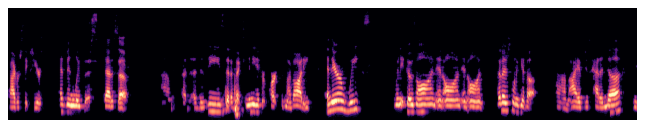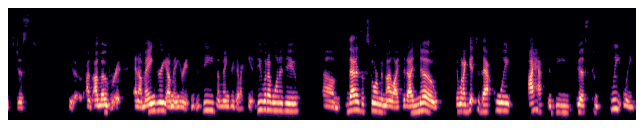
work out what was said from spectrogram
five or six years has been lupus. That is a, um, a, a disease that affects many different parts of my body. And there are weeks when it goes on and on and on that I just want to give up. Um, I have just had enough. It's just, you know, I'm, I'm over it. And I'm angry. I'm angry at the disease. I'm angry that I can't do what I want to do. Um, that is a storm in my life that I know that when I get to that point, I have to be just completely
